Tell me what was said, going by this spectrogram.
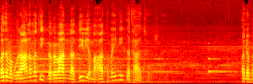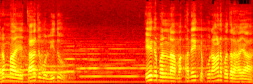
પદ્મ પુરાણમાંથી ભગવાનના દિવ્ય મહાત્મયની કથા છે. અને બ્રહ્માએ તાજવો લીધું. એક પલનામાં અનેક પુરાણ પધરાયા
